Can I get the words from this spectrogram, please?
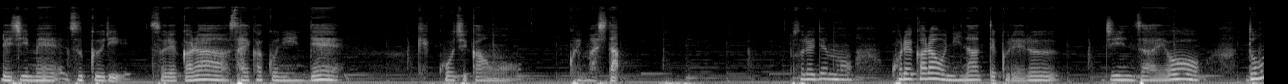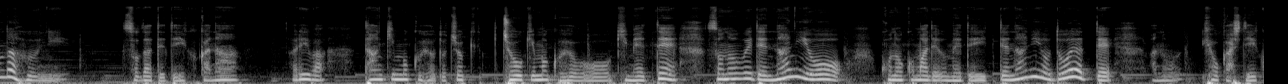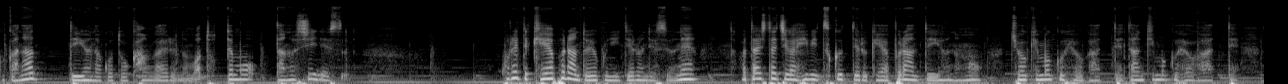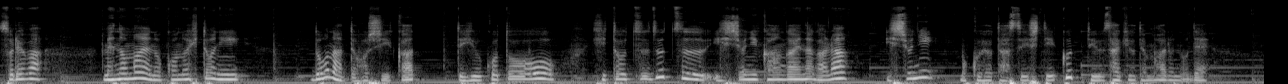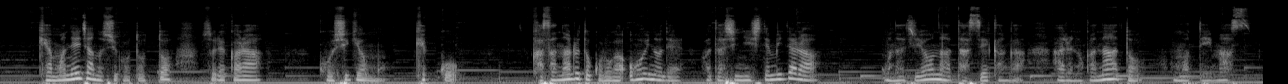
レジュメ作りそれから再確認で結構時間を食いました。それでもこれからを担ってくれる人材をどんな風に育てていくかな。あるいは短期目標と長期目標を決めてその上で何をこの子まで埋めていって何をどうやってあの評価していくかなっていうようなことを考えるのはとっても楽しいです。これってケアプランとよく似てるんですよね。私たちが日々作ってるケアプランっていうのも長期目標があって短期目標があってそれは目の前のこの人にどうなってほしいかっていうことを一つずつ一緒に考えながら一緒に目標達成していくっていう作業でもあるのでケアマネージャーの仕事とそれから講師業も結構重なるところが多いので私にしてみたら同じような達成感があるのかなと思っています。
